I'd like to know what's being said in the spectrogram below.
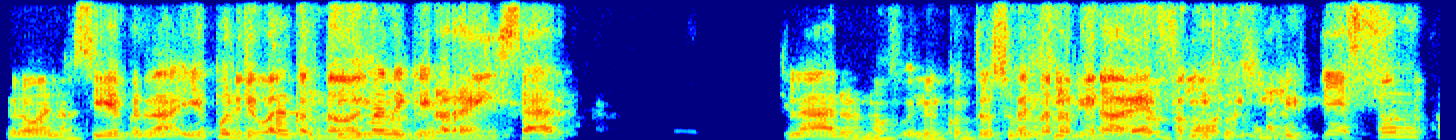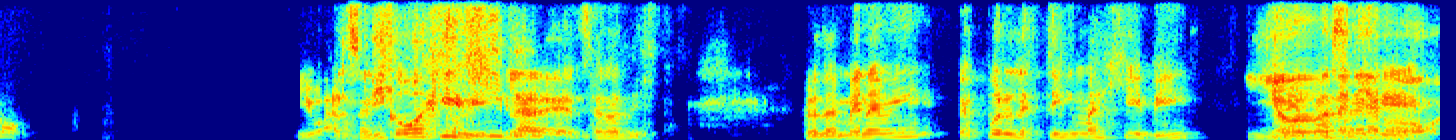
Pero bueno, sí, es verdad. Y es porque está el estigma de que. a revisar. Claro, nos, encontró súper Cuando nos vino a ver fue como. Igual, son, igual son como hippies, claro, dice. Pero también a mí es por el estigma hippie. Y yo tenía, como,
